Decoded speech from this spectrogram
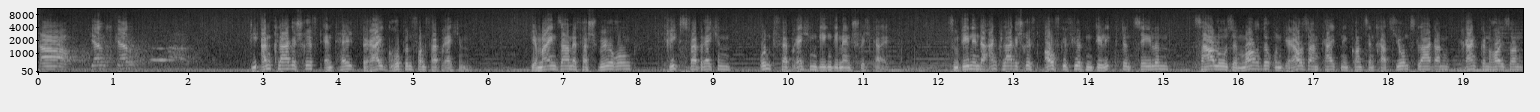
Karl Jensken, Die Anklageschrift enthält drei Gruppen von Verbrechen. Gemeinsame Verschwörung, Kriegsverbrechen und Verbrechen gegen die Menschlichkeit. Zu den in der Anklageschrift aufgeführten Delikten zählen zahllose Morde und Grausamkeiten in Konzentrationslagern, Krankenhäusern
